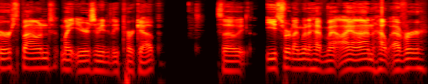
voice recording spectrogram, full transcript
Earthbound, my ears immediately perk up. So Eastward, I'm going to have my eye on. However,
